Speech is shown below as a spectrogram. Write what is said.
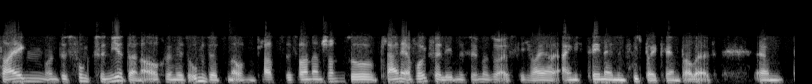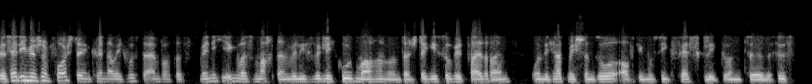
zeigen und das funktioniert dann auch, wenn wir es umsetzen auf dem Platz. Das waren dann schon so kleine Erfolgserlebnisse immer so, als ich war ja eigentlich Trainer in einem Fußballcamp, aber ähm, das hätte ich mir schon vorstellen können, aber ich wusste einfach, dass wenn ich irgendwas mache, dann will ich es wirklich gut machen und dann stecke ich so viel Zeit rein und ich habe mich schon so auf die Musik festgelegt und äh, das ist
